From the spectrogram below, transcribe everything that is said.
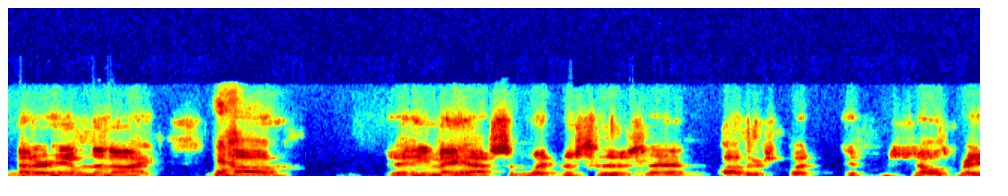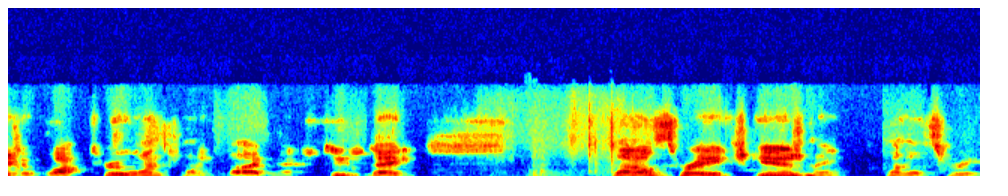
better him than i yeah. Um, he may have some witnesses and others but if michelle's ready to walk through 125 next tuesday 103 excuse me 103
